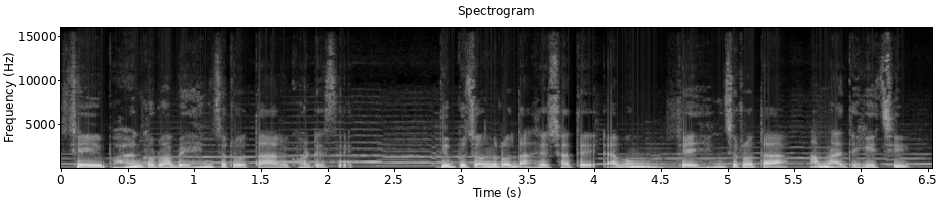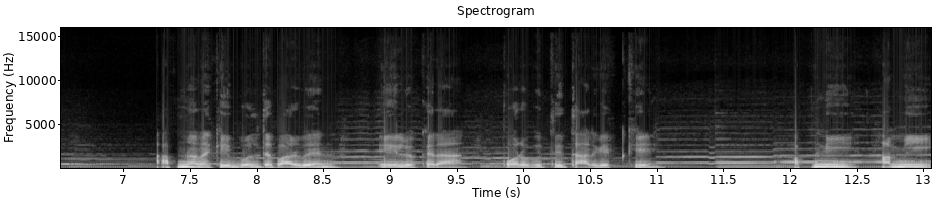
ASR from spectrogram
সেই ভয়ঙ্করভাবে হিংস্রতার ঘটেছে। টিপুচন্দ্র দাসের সাথে এবং সেই হিংস্রতা আমরা দেখেছি। আপনারা কি বলতে পারবেন এই লোকেরা পরবর্তী টার্গেটকে? আপনি, আমি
